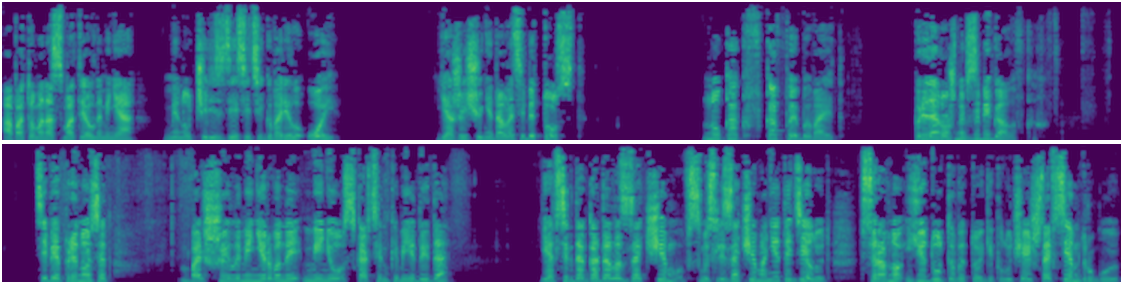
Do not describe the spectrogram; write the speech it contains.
а потом она смотрела на меня минут через десять и говорила, «Ой, я же еще не дала тебе тост». Ну, как в кафе бывает, при дорожных забегаловках. Тебе приносят большие ламинированные меню с картинками еды, да? — я всегда гадала, зачем, в смысле, зачем они это делают. Все равно еду-то в итоге получаешь совсем другую.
